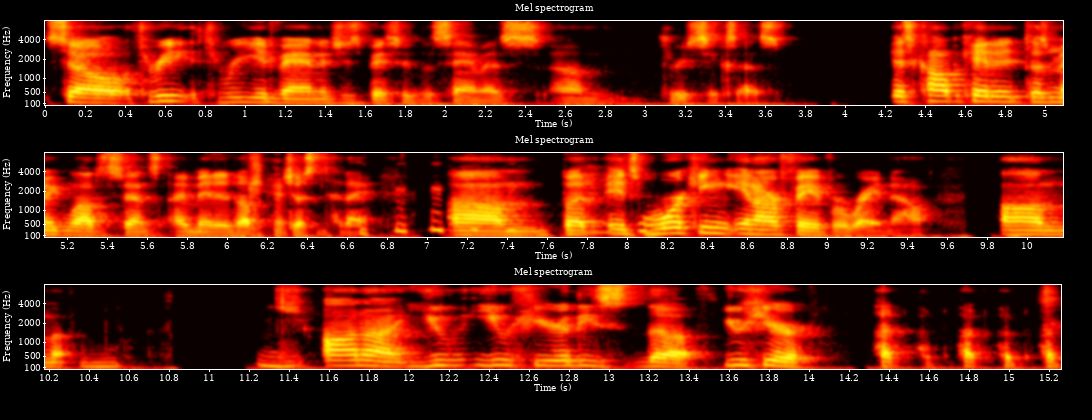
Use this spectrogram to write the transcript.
So three three advantage is basically the same as um three success. It's complicated. It doesn't make a lot of sense. I made it up Okay. just today. Um, but it's working in our favor right now. Um, Anna, you you hear these the you hear hut hut hut hut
